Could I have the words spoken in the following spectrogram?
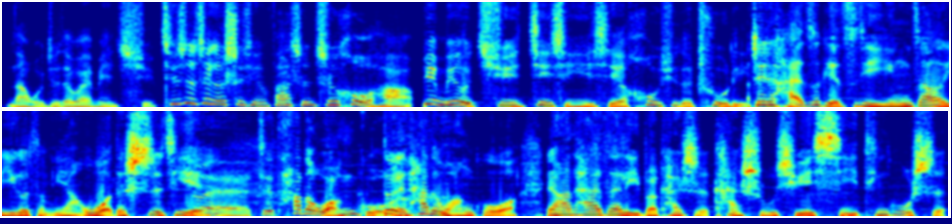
那我就在外面去。其实这个事情发生之后哈，并没有去进行一些后续的处理。这是孩子给自己营造了一个怎么样？我的世界。对，这是他的王国。对，他的王国。然后他还在里边开始看书、学习、听故事，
